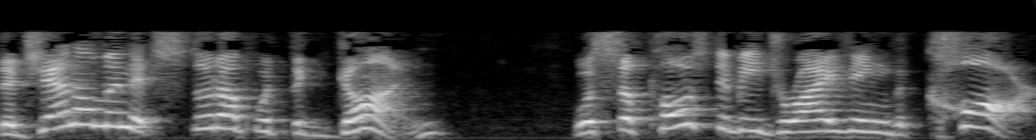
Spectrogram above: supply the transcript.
The gentleman that stood up with the gun was supposed to be driving the car.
